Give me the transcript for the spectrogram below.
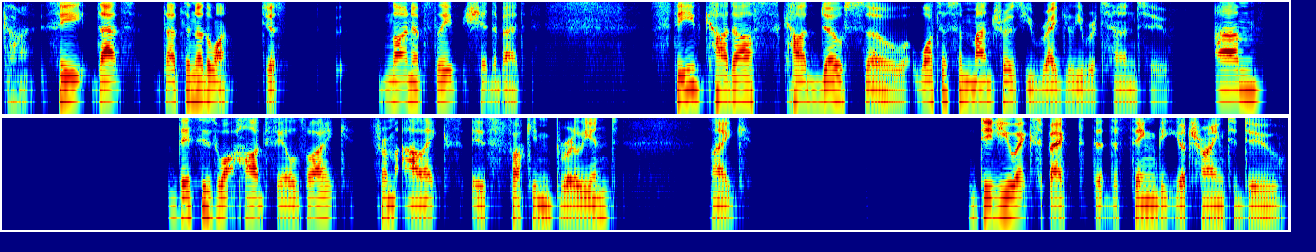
God, see, that's that's another one. Just not enough sleep. Shit the bed. Steve Cardos Cardoso, what are some mantras you regularly return to? Um, this is what hard feels like from Alex is fucking brilliant. Like, did you expect that the thing that you're trying to do,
